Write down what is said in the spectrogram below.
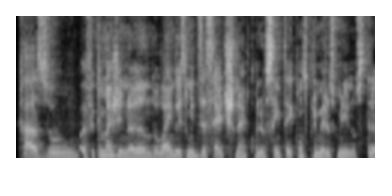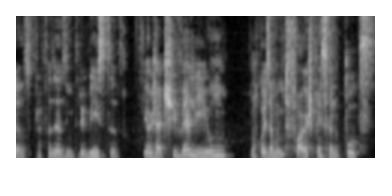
Caso. Eu fico imaginando, lá em 2017, né? Quando eu sentei com os primeiros meninos trans para fazer as entrevistas, eu já tive ali um, uma coisa muito forte pensando, putz,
